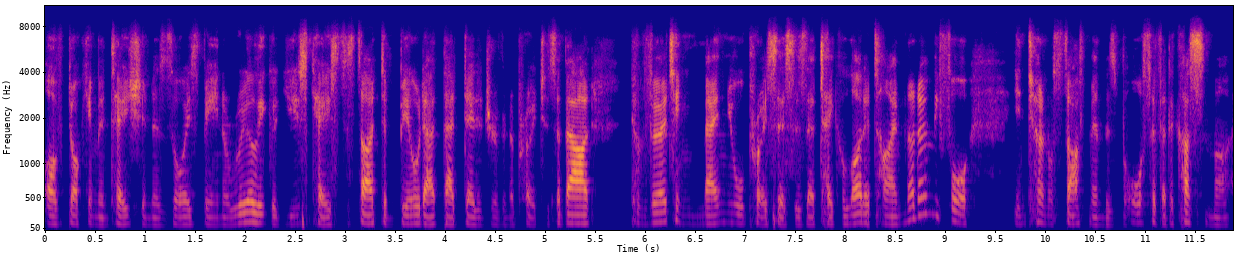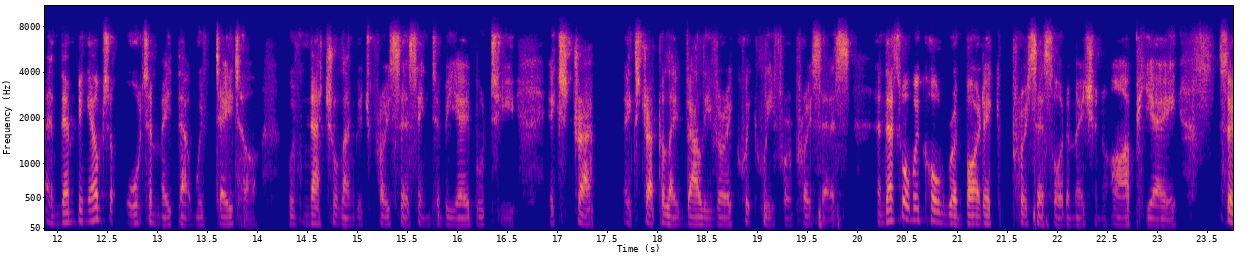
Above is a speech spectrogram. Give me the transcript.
of documentation has always been a really good use case to start to build out that data driven approach. It's about converting manual processes that take a lot of time, not only for internal staff members, but also for the customer, and then being able to automate that with data, with natural language processing to be able to extract extrapolate value very quickly for a process. And that's what we call robotic process automation, RPA. So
